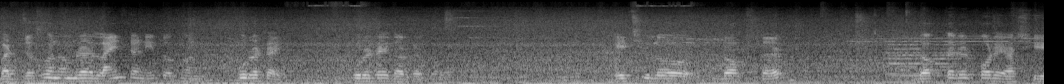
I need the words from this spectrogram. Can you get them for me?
বাট যখন আমরা লাইন টানি, তখন পুরোটাই পুরোটাই দরকার পড়ে। এই ছিল ডক্টর ডক্টরের পরে আসি।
